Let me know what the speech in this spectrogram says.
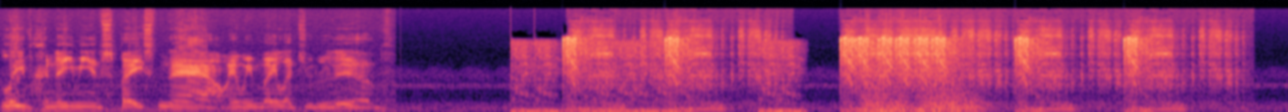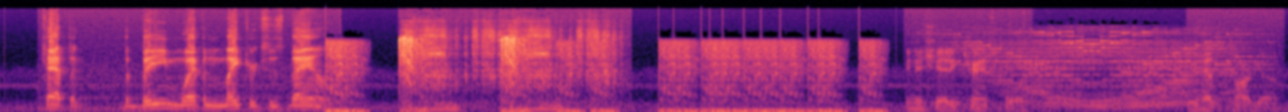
Leave Kanemian space now, and we may let you live. Captain, the beam weapon matrix is down. Initiating transport. We have the cargo.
